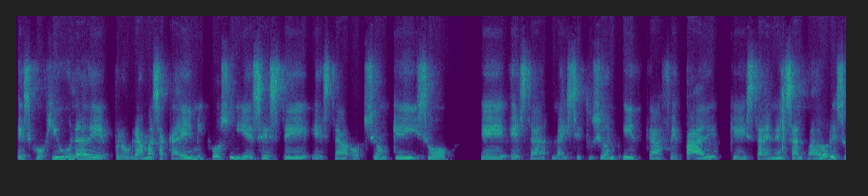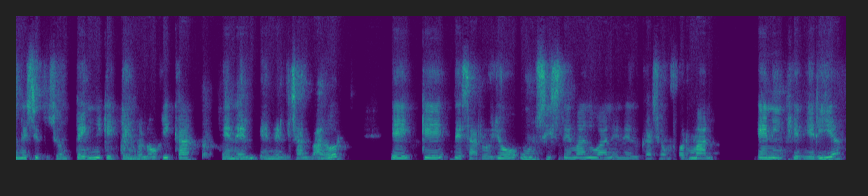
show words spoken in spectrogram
escogí una de programas académicos y es este, esta opción que hizo eh, esta, la institución IDCA FEPADE, que está en El Salvador, es una institución técnica y tecnológica en El, en el Salvador eh, que desarrolló un sistema dual en educación formal en ingeniería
